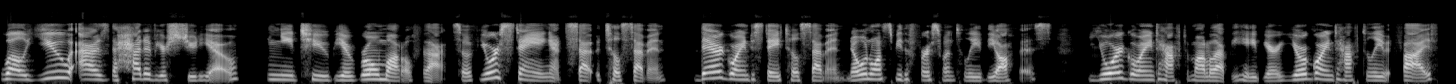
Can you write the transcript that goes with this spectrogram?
Well, you as the head of your studio need to be a role model for that. So if you're staying at se- till seven, they're going to stay till seven. No one wants to be the first one to leave the office. You're going to have to model that behavior. You're going to have to leave at five.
